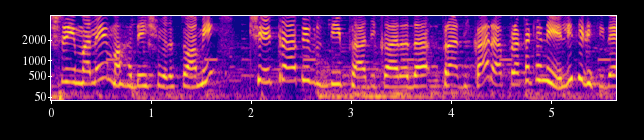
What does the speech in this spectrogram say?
ಶ್ರೀ ಮಲೆ ಮಹದೇಶ್ವರ ಸ್ವಾಮಿ ಕ್ಷೇತ್ರಾಭಿವೃದ್ಧಿ ಪ್ರಾಧಿಕಾರದ ಪ್ರಾಧಿಕಾರ ಪ್ರಕಟಣೆಯಲ್ಲಿ ತಿಳಿಸಿದೆ.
